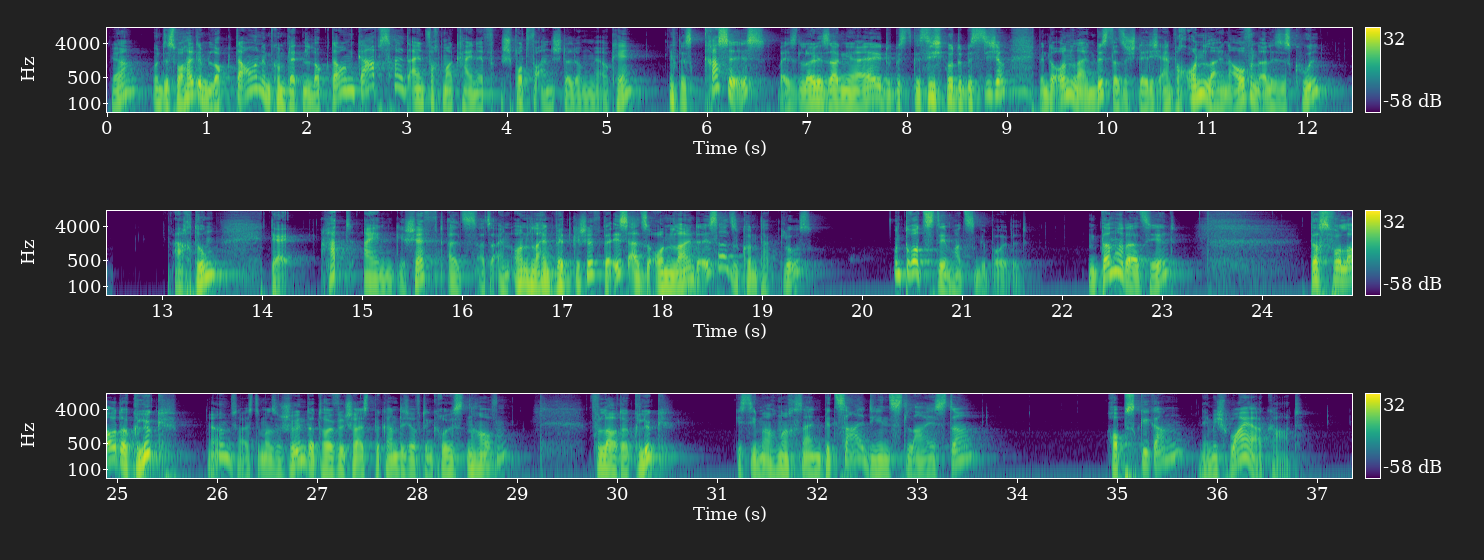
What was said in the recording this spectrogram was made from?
Ja, und das war halt im Lockdown, im kompletten Lockdown, gab es halt einfach mal keine Sportveranstaltungen mehr, okay? Das Krasse ist, weil Leute sagen ja, hey, du bist gesichert, du bist sicher, wenn du online bist, also stell dich einfach online auf und alles ist cool. Achtung, der hat ein Geschäft, als, also ein Online-Wettgeschäft, der ist also online, der ist also kontaktlos und trotzdem hat es ihn gebeutelt. Und dann hat er erzählt, dass vor lauter Glück, ja, das heißt immer so schön, der Teufel scheißt bekanntlich auf den größten Haufen, vor lauter Glück ist ihm auch noch sein Bezahldienstleister hops gegangen, nämlich Wirecard.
